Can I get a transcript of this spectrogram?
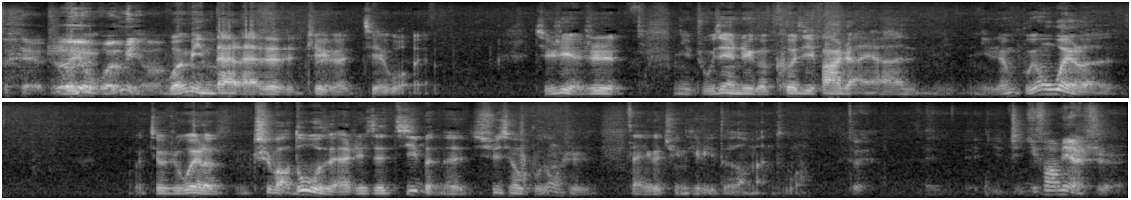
对，之所以有文明，文明带来的这个结果，其实也是你逐渐这个科技发展呀，你你人不用为了，就是为了吃饱肚子呀这些基本的需求，不用是在一个群体里得到满足了。这一方面是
